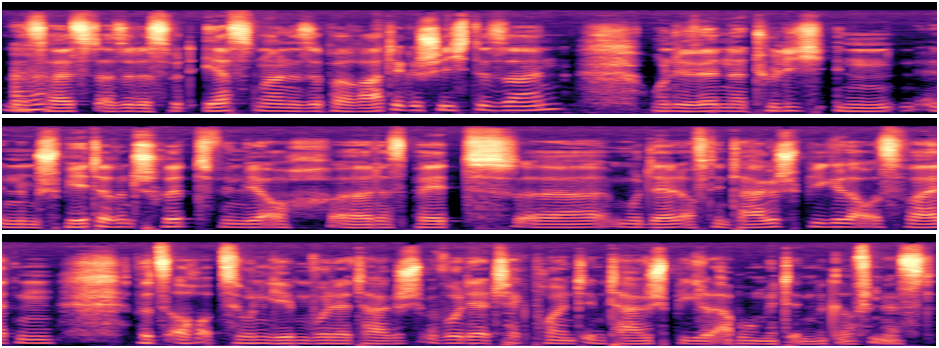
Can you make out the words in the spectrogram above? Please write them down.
Das Aha. heißt also, das wird erstmal eine separate Geschichte sein. Und wir werden natürlich in, in einem späteren Schritt, wenn wir auch äh, das Paid-Modell äh, auf den Tagesspiegel ausweiten, wird es auch Optionen geben, wo der, Tages wo der Checkpoint im Tagesspiegel-Abo mit inbegriffen ist.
